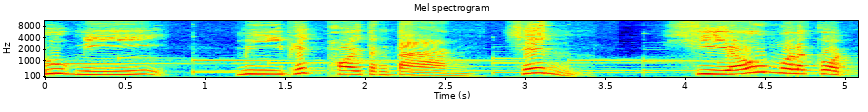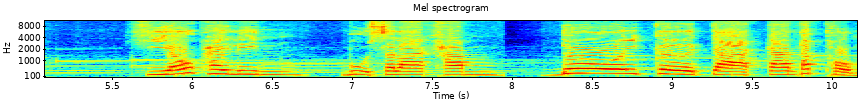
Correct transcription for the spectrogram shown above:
ลูกนี้ มีเพชรพลอยต่างๆ เช่น เขียวมรกตเขียวไพลิน บุษราคำ โดยเกิดจากการทับถม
